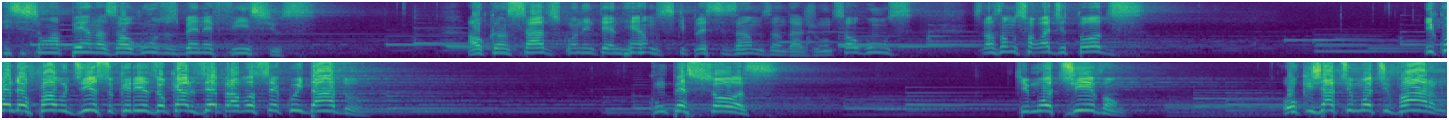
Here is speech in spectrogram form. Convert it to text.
Esses são apenas alguns dos benefícios, alcançados quando entendemos que precisamos andar juntos. Alguns, nós vamos falar de todos. E quando eu falo disso, queridos, eu quero dizer para você: cuidado com pessoas que motivam, ou que já te motivaram,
